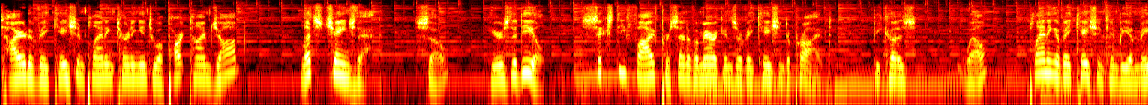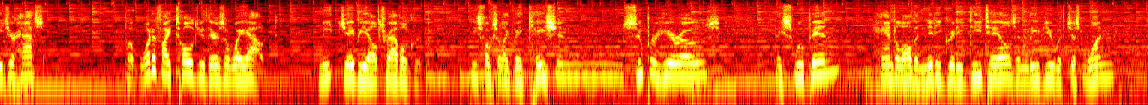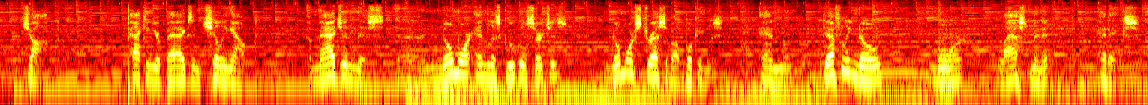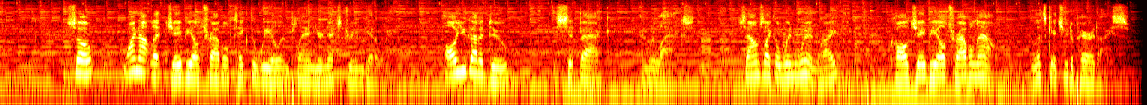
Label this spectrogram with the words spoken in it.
Tired of vacation planning turning into a part time job? Let's change that. So, here's the deal 65% of Americans are vacation deprived because, well, planning a vacation can be a major hassle. But what if I told you there's a way out? Meet JBL Travel Group. These folks are like vacation superheroes. They swoop in, handle all the nitty gritty details, and leave you with just one job packing your bags and chilling out. Imagine this uh, no more endless Google searches, no more stress about bookings, and definitely no more last minute headaches. So, why not let JBL Travel take the wheel and plan your next dream getaway? All you got to do is sit back and relax. Sounds like a win win, right? Call JBL Travel now and let's get you to paradise.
